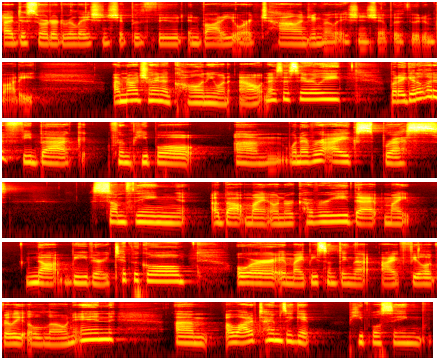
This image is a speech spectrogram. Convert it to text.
a disordered relationship with food and body or a challenging relationship with food and body. I'm not trying to call anyone out necessarily, but I get a lot of feedback from people um, whenever I express something about my own recovery that might not be very typical, or it might be something that I feel really alone in. Um, a lot of times I get people saying,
